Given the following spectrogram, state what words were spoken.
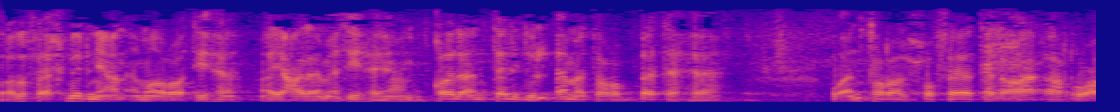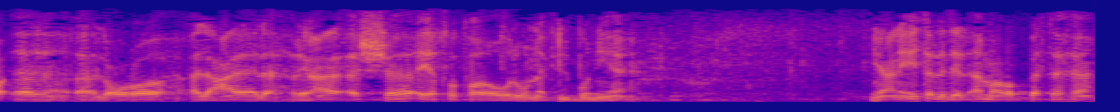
قال فأخبرني عن أماراتها أي علاماتها يعني. قال أن تلد الأمة ربتها وأن ترى الحفاة العراة العالة رعاء الشاء يتطاولون في البنيان. يعني إيه تلد الأمة ربتها؟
